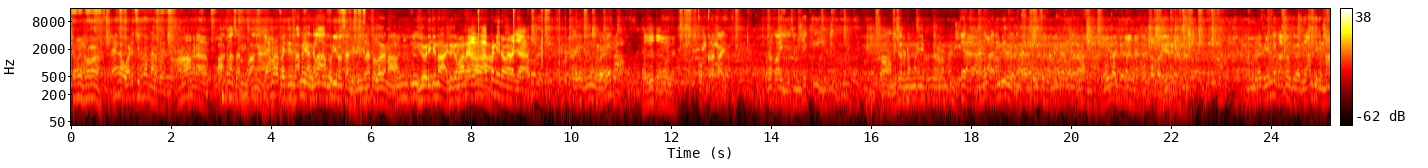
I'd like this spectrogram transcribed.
சாமி போங்க தேங்காய் உடச்சிட்டு தான் மேலே வாங்கடா பார்க்கலாம் சாமி வாங்க கேமரா பற்றி சாமி அங்கெல்லாம் ஆஃப் பண்ணிடுவோம் சாமி நீங்களாம் சொல்ல வேணாம் இது வரைக்கும் தான் இதுக்கு மேலே ஆஃப் பண்ணிடுவாங்க ராஜா கொக்கரக்காய் அப்புறம் சஞ்சக்கி சாமி சரணமாய் ஏ அவங்களாம் அறிவியல் நம்மள வேணே காக்க வைக்கிறாரு. ஏன் தெரியுமா?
